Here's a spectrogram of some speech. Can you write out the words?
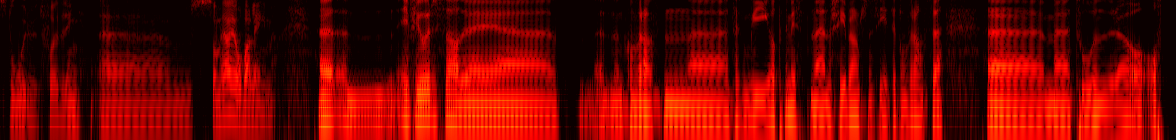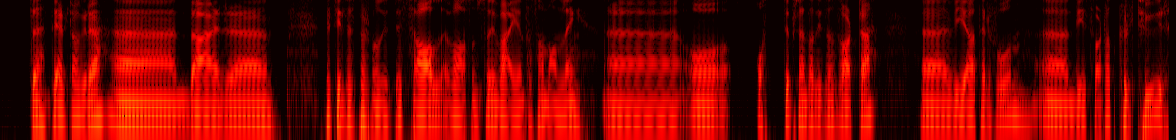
stor utfordring eh, som vi har jobba lenge med. I fjor så hadde vi konferansen Teknologioptimistene, energibransjens IT-konferanse, med 208 deltakere, der vi stilte spørsmål ut i sal hva som står i veien for samhandling. Eh, og 80 av de som svarte eh, via telefon, eh, de svarte at kultur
